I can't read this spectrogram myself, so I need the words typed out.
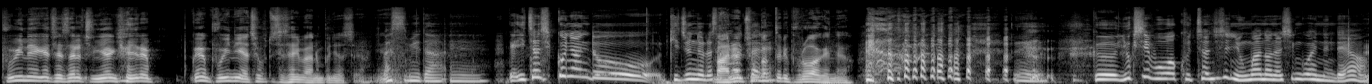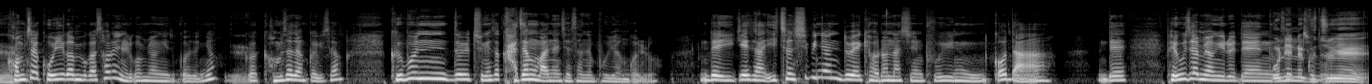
부인에게 재산을 증여한 게 아니라 그냥 부인이 애초부터 재산이 많은 분이었어요. 예. 맞습니다. 예. 그러니까 2019년도 기준으로 많은 3월달에 총각들이 부러워하겠네요. 네. 그 65억 9,076만 원을 신고했는데요. 예. 검찰 고위 간부가 37명이거든요. 예. 그 검사장급 이상. 그분들 중에서 가장 많은 재산을 보유한 걸로. 근데 이게 다 2012년도에 결혼하신 부인 거다. 근데 배우자 명의로 된 본인은 그 중에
